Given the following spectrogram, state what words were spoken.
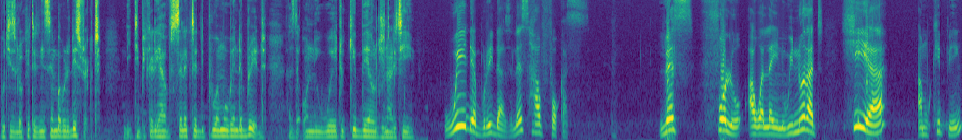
which is located in Sembabule district, they typically have selected the pure Mubende breed as the only way to keep their originality. We the breeders, let's have focus. Let's follow our line. We know that here I'm keeping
